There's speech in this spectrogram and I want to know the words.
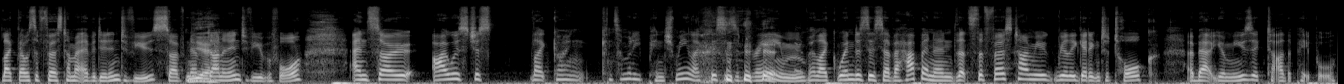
like that was the first time I ever did interviews. So I've never Yeah. done an interview before, and so I was just like going, can somebody pinch me? Like this is a dream. but like when does this ever happen? And that's the first time you're really getting to talk about your music to other people.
